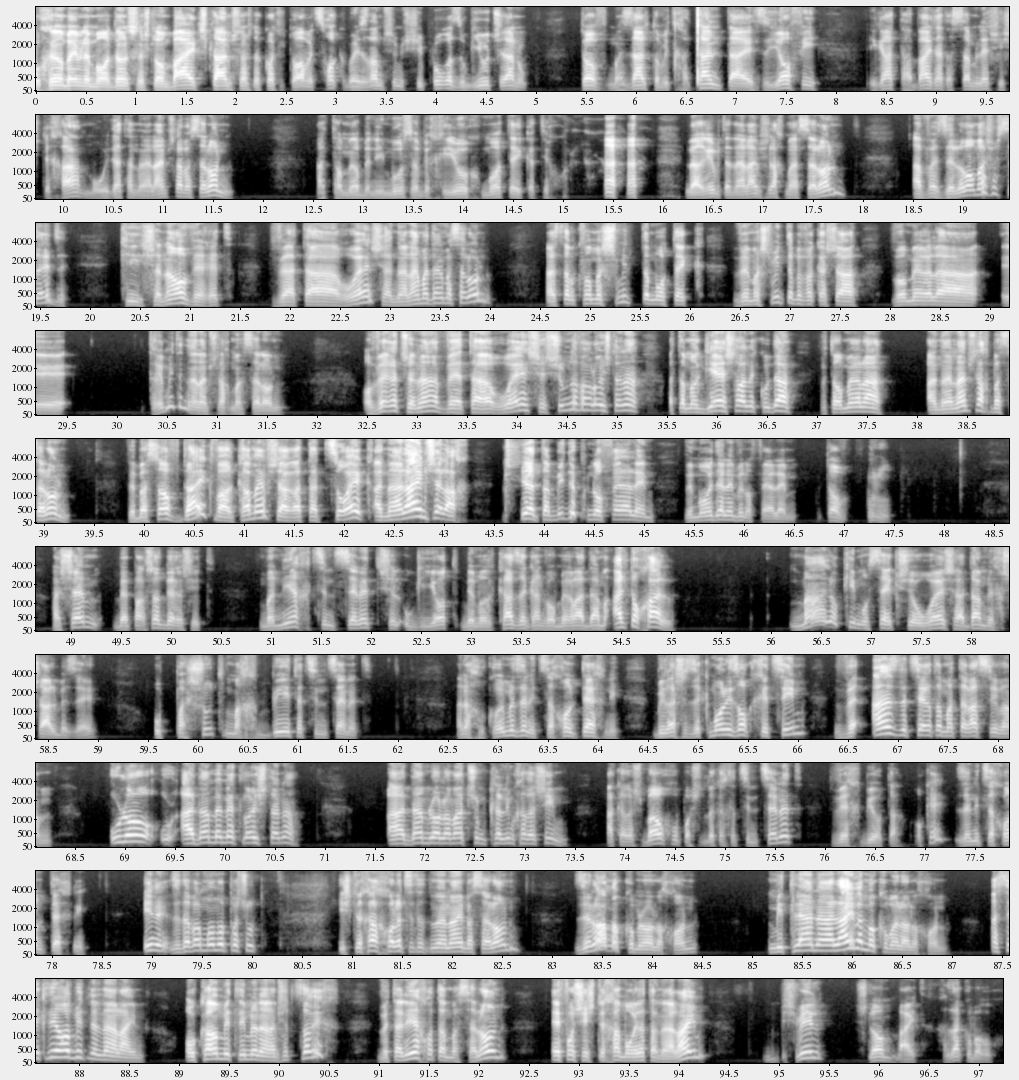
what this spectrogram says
ברוכים הבאים למועדון של שלום בית, שתיים שלוש דקות של תורה וצחוק, בעזרת השם שיפור הזוגיות שלנו. טוב, מזל טוב, התחתנת, איזה יופי. הגעת הביתה, אתה שם לב שאשתך מורידה את הנעליים שלה בסלון. אתה אומר בנימוס ובחיוך, מותק, את יכולה להרים את הנעליים שלך מהסלון? אבל זה לא ממש עושה את זה. כי שנה עוברת, ואתה רואה שהנעליים עדיין בסלון. אז אתה כבר משמיט את המותק, ומשמיט את הבבקשה, ואומר לה, אה, תרימי את הנעליים שלך מהסלון. עוברת שנה ואתה רואה ששום דבר לא השתנה. אתה מגיע ישר לנקודה, ואתה אומר לה, הנעליים שלך בסלון. ובסוף די כבר, כמה אפשר? אתה צועק, הנעליים שלך, כשאתה בדיוק נופל עליהם, ומועד עליהם ונופל עליהם. טוב, השם בפרשת בראשית מניח צנצנת של עוגיות במרכז הגן ואומר לאדם, אל תאכל. מה אלוקים עושה כשהוא רואה שאדם נכשל בזה? הוא פשוט מחביא את הצנצנת. אנחנו קוראים לזה ניצחון טכני, בגלל שזה כמו לזרוק חצים ואז לצייר את המטרה סביבם. הוא לא, הוא, האדם באמת לא השתנה. האדם לא למד שום כללים חדשים. הקדוש ברוך הוא פשוט לקח את הצנצנת והחביא אותה, אוקיי? זה ניצחון טכני. הנה, זה דבר מאוד מאוד פשוט. אשתך חולצת את הנעליים בסלון, זה לא המקום הלא נכון, מתלה הנעליים במקום הלא נכון. אז תקנה עוד מתלה נעליים. או כמה מתלים לנעליים שאתה צריך, ותניח אותם בסלון, איפה שאשתך מורידה את הנעליים, בשביל שלום בית. חזק וברוך.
